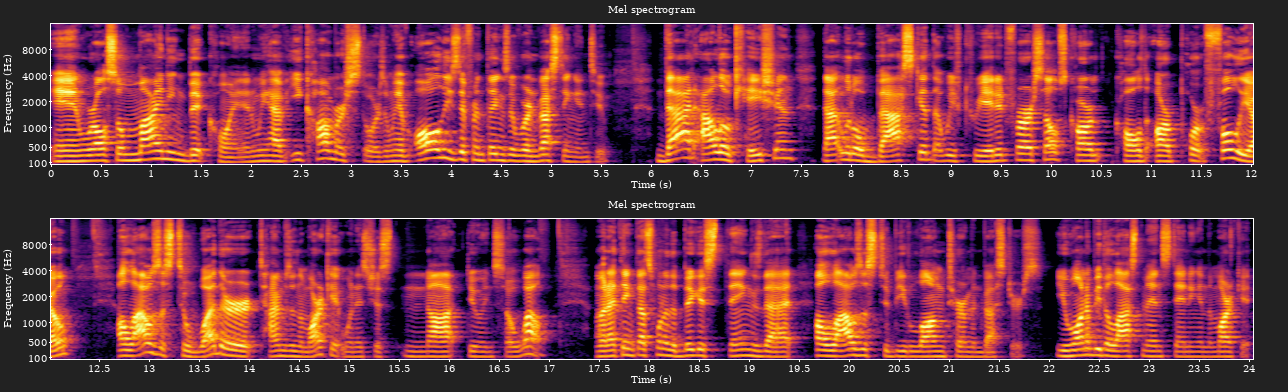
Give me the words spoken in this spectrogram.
And we're also mining Bitcoin and we have e commerce stores and we have all these different things that we're investing into. That allocation, that little basket that we've created for ourselves called our portfolio allows us to weather times in the market when it's just not doing so well. And I think that's one of the biggest things that allows us to be long term investors. You want to be the last man standing in the market.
